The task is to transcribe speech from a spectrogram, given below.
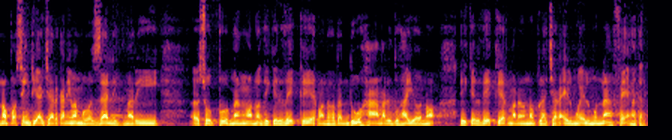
napa sing diajarkan Imam Ghazali? Mari Eh, subuh mang ono zikir-zikir, ngoten duha, mari duha yo ya ono zikir-zikir, mari ono belajar ilmu-ilmu nafi ngoten.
